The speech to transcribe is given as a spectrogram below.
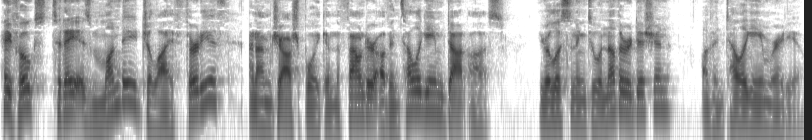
Hey folks, today is Monday, July 30th, and I'm Josh Boykin, the founder of Intelligame.us. You're listening to another edition of Intelligame Radio.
